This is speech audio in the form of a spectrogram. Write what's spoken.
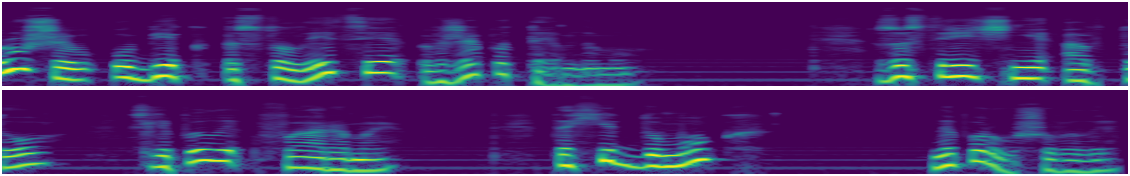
рушив у бік столиці вже по темному. Зустрічні авто сліпили фарами, та хід думок не порушували.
